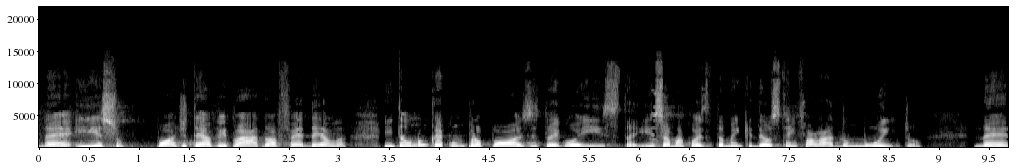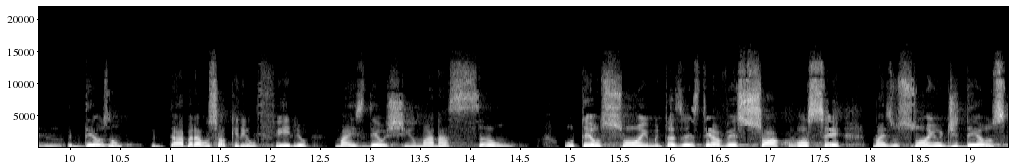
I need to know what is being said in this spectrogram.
né? E isso pode ter avivado a fé dela. Então nunca é com um propósito egoísta. Isso é uma coisa também que Deus tem falado muito, né? Deus não, Abraão só queria um filho, mas Deus tinha uma nação. O teu sonho muitas vezes tem a ver só com você, mas o sonho de Deus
